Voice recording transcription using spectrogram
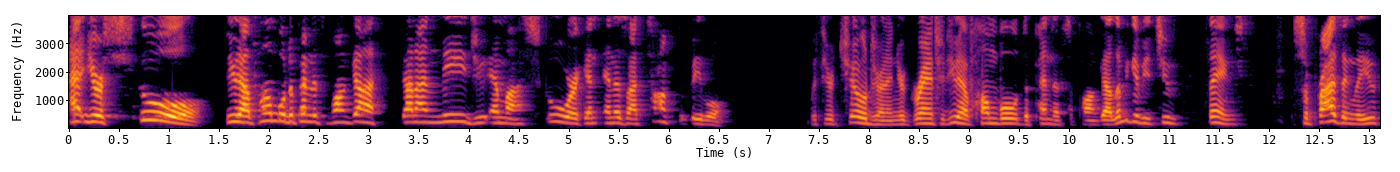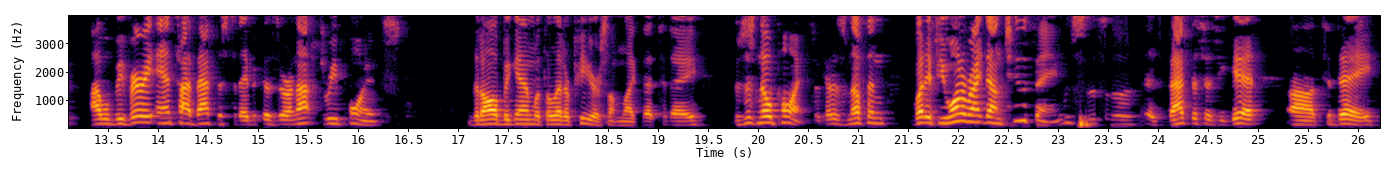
at your school, do you have humble dependence upon God? God, I need you in my schoolwork. And, and as I talk to people with your children and your grandchildren, you have humble dependence upon God. Let me give you two things surprisingly, I will be very anti Baptist today because there are not three points that all begin with the letter P or something like that today. There's just no points. Okay, there's nothing. But if you want to write down two things, this is as Baptist as you get uh, today,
